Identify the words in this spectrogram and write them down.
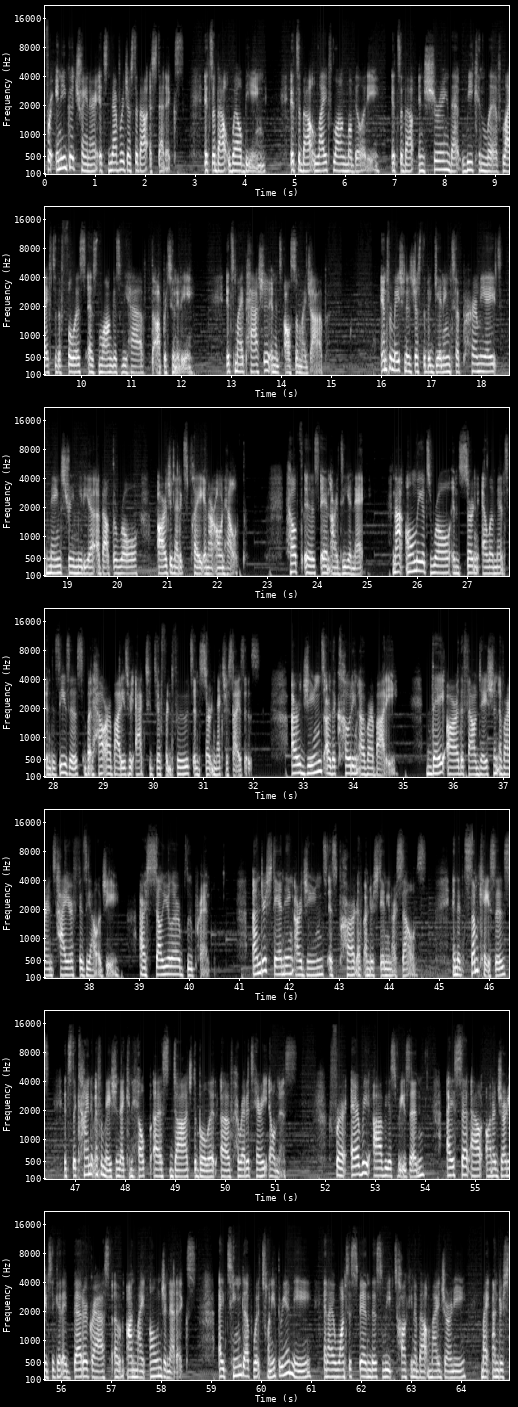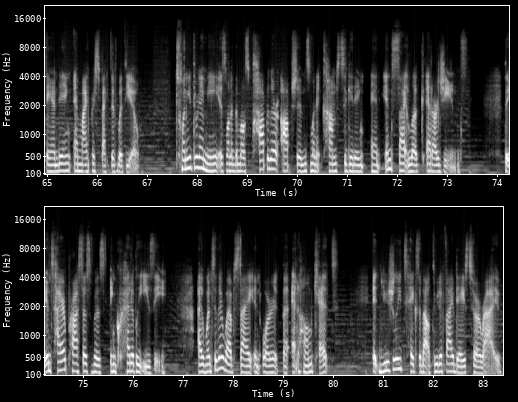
For any good trainer, it's never just about aesthetics, it's about well being it's about lifelong mobility. It's about ensuring that we can live life to the fullest as long as we have the opportunity. It's my passion and it's also my job. Information is just the beginning to permeate mainstream media about the role our genetics play in our own health. Health is in our DNA. Not only its role in certain elements and diseases, but how our bodies react to different foods and certain exercises. Our genes are the coding of our body. They are the foundation of our entire physiology, our cellular blueprint. Understanding our genes is part of understanding ourselves. And in some cases, it's the kind of information that can help us dodge the bullet of hereditary illness. For every obvious reason, I set out on a journey to get a better grasp of, on my own genetics. I teamed up with 23andMe, and I want to spend this week talking about my journey, my understanding, and my perspective with you. 23andMe is one of the most popular options when it comes to getting an inside look at our genes. The entire process was incredibly easy. I went to their website and ordered the at home kit. It usually takes about three to five days to arrive.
